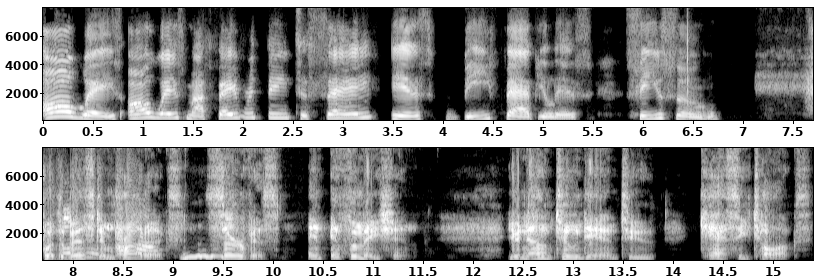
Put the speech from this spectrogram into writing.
always, always, my favorite thing to say is be fabulous. See you soon. For the best in products, service, and information, you're now tuned in to Cassie Talks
